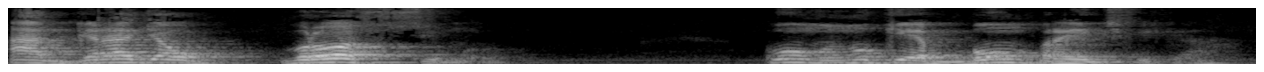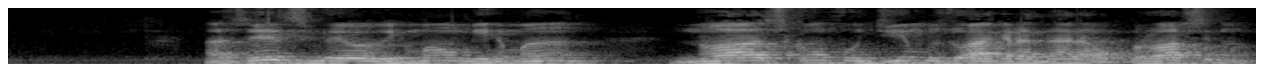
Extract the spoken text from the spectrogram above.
agrade ao próximo, como no que é bom para edificar. Às vezes, meu irmão, minha irmã, nós confundimos o agradar ao próximo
